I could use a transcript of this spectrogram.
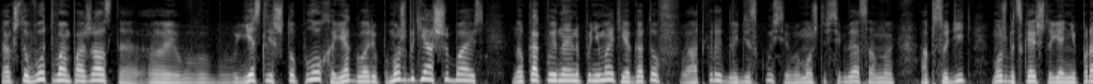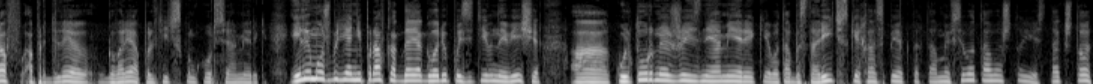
Так что вот вам, пожалуйста, э, если что плохо, я говорю, может быть, я ошибаюсь, но, как вы, наверное, понимаете, я готов открыть для дискуссии. Вы можете всегда со мной обсудить, может быть, сказать, что я не прав, определяя, говоря о политическом курсе Америки. Или, может быть, я не прав, когда я говорю позитивные вещи о культурной жизни Америки, вот об исторических аспектах там и всего того, что есть. Так что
